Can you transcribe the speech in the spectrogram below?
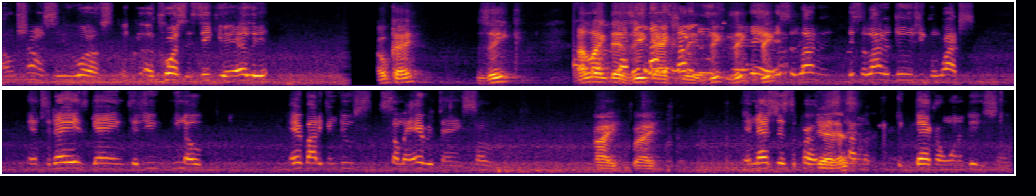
I'm trying to see who else. Of course, Ezekiel Elliott. Okay, Zeke. I like that Zeke actually. Zeke, Zeke, yeah, Zeke. It's a lot of it's a lot of dudes you can watch in today's game because you you know everybody can do some of everything. So, right, right, and that's just the part. Yeah, that's, kind of the back I want to be. So,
